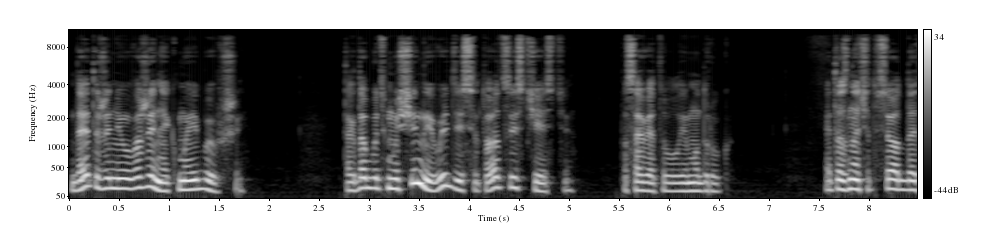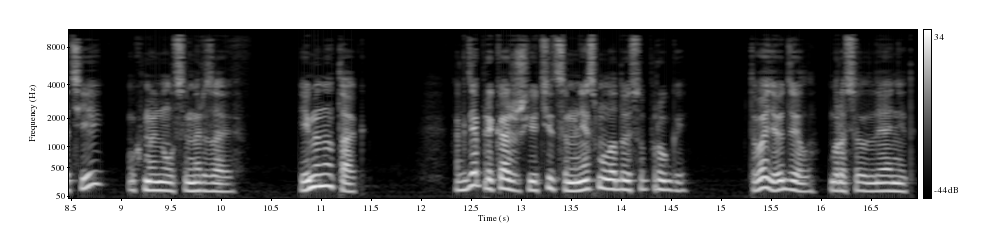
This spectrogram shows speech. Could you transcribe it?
Да это же неуважение к моей бывшей». «Тогда будь мужчиной и выйди из ситуации с честью», — посоветовал ему друг. «Это значит все отдать ей?» — ухмыльнулся Мирзаев. «Именно так. А где прикажешь ютиться мне с молодой супругой?» «Твое дело», — бросил Леонид.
